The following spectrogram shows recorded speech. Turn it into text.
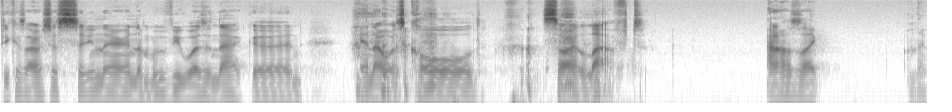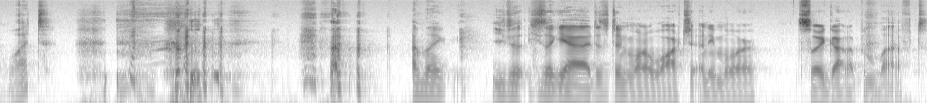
because i was just sitting there and the movie wasn't that good and i was cold so i left. And i was like i'm like what? I- i'm like you just he's like yeah i just didn't want to watch it anymore. So he got up and left.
